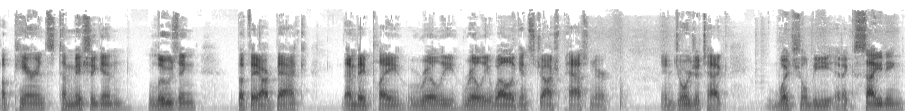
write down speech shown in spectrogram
appearance to Michigan losing, but they are back and they play really, really well against Josh Pastner in Georgia Tech, which will be an exciting,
